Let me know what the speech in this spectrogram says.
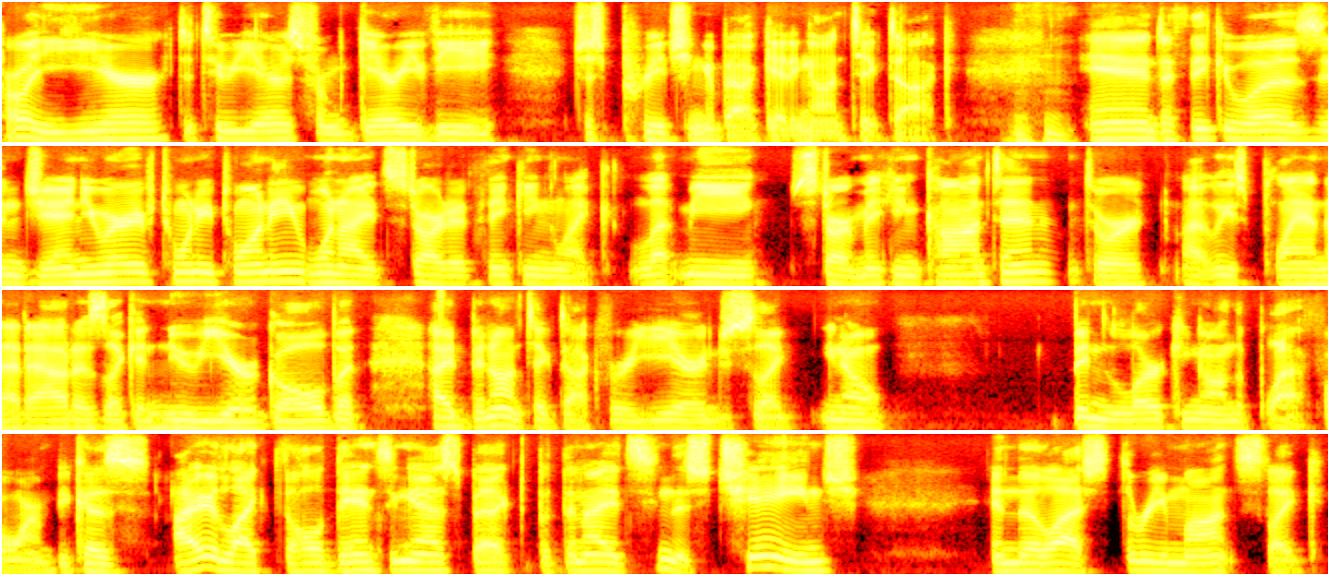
probably a year to two years from Gary Vee just preaching about getting on TikTok. Mm-hmm. And I think it was in January of 2020 when I started thinking like, let me start making content or at least plan that out as like a new year goal. But I'd been on TikTok for a year and just like, you know, been lurking on the platform because I liked the whole dancing aspect, but then I had seen this change in the last three months, like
